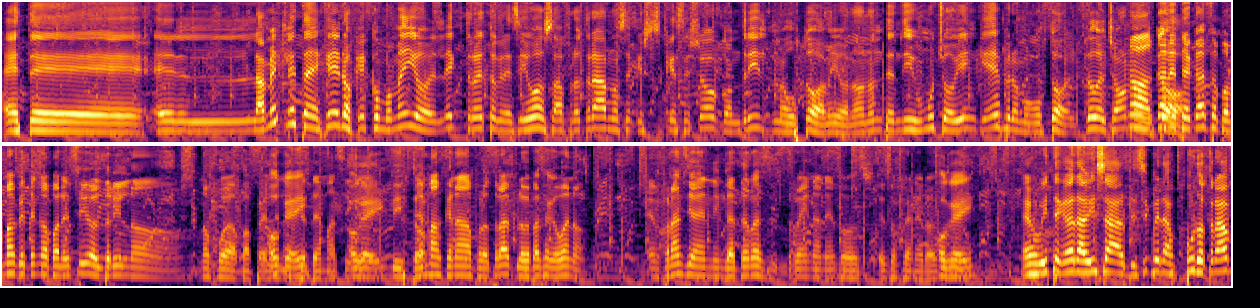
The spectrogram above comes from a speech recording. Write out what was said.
Este, el- la mezcla esta de géneros que es como medio electro, esto que decís vos, afro trap, no sé qué, qué sé yo, con drill, me gustó, amigo. No, no entendí mucho bien qué es, pero me gustó. El flow del chabón No, me acá en gustó. este caso, por más que tenga parecido, el drill no, no juega papel en este tema. Así ok, que listo. es más que nada pro trap. Lo que pasa que, bueno, en Francia y en Inglaterra reinan esos, esos géneros. Ok. así. Es, viste que ahora Visa al principio era puro trap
